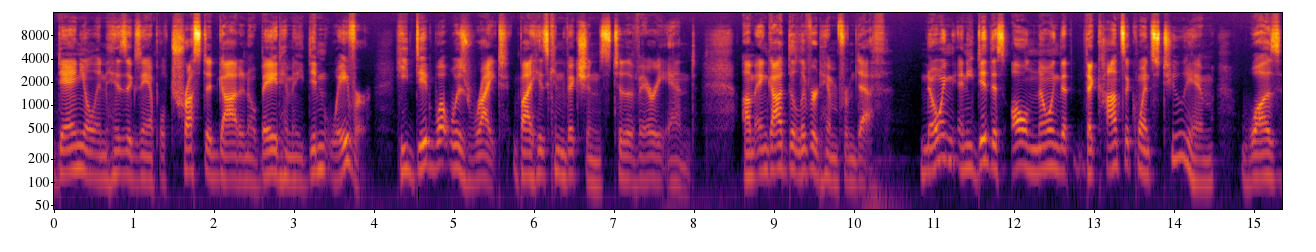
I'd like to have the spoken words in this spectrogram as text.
Daniel, in his example, trusted God and obeyed Him, and he didn't waver. He did what was right by his convictions to the very end, um, and God delivered him from death. Knowing, and he did this all knowing that the consequence to him was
